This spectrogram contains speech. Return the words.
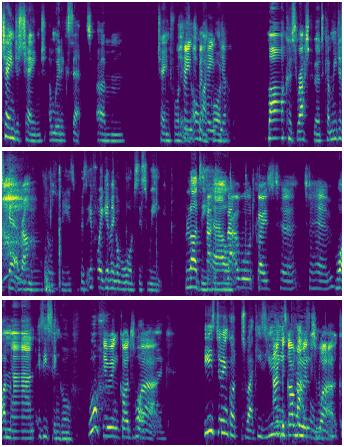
changes change and we'll accept um change for what Change it is. Oh my god. Marcus rashford can we just get a round of applause please? Because if we're giving awards this week bloody That, hell. that award goes to to him. What a man. Is he single? Woof. doing God's work. He's doing God's work. He's using And the his government's work.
